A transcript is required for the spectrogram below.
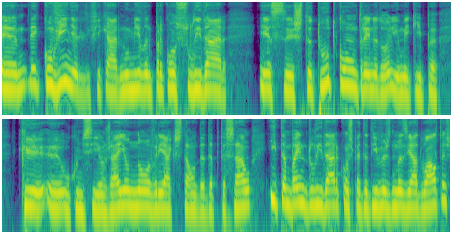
uh, convinha-lhe ficar no Milan para consolidar esse estatuto com um treinador e uma equipa que uh, o conheciam já e onde não haveria a questão de adaptação e também de lidar com expectativas demasiado altas,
